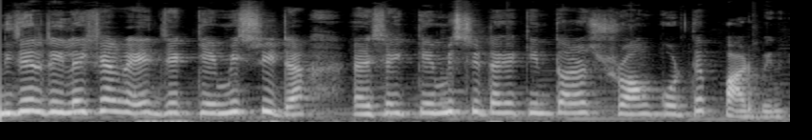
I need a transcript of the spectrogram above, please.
নিজের রিলেশনে যে কেমিস্ট্রিটা সেই কেমিস্ট্রিটাকে কিন্তু আরও স্ট্রং করতে পারবেন।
